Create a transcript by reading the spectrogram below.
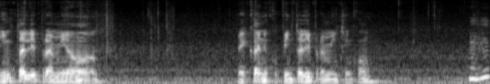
Pinta ali pra mim, ó. Mecânico, pinta ali pra mim, tem como? Uhum.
